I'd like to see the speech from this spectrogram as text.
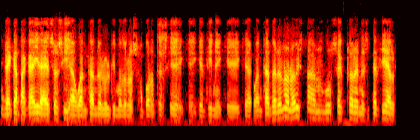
de capa caída, eso sí, aguantando el último de los soportes que, que, tiene que, que, aguantar. Pero no, no he visto a ningún sector en especial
